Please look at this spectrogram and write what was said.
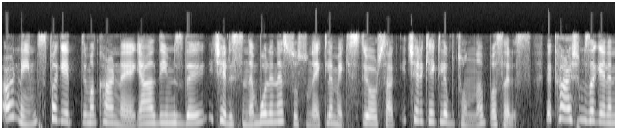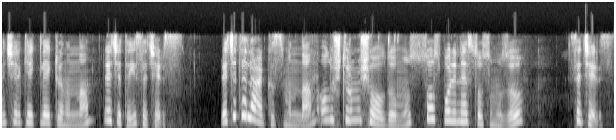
örneğin spagetti makarnaya geldiğimizde içerisine bolognese sosunu eklemek istiyorsak içerik ekle butonuna basarız ve karşımıza gelen içerik ekle ekranından reçeteyi seçeriz. Reçeteler kısmından oluşturmuş olduğumuz sos bolognese sosumuzu seçeriz.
